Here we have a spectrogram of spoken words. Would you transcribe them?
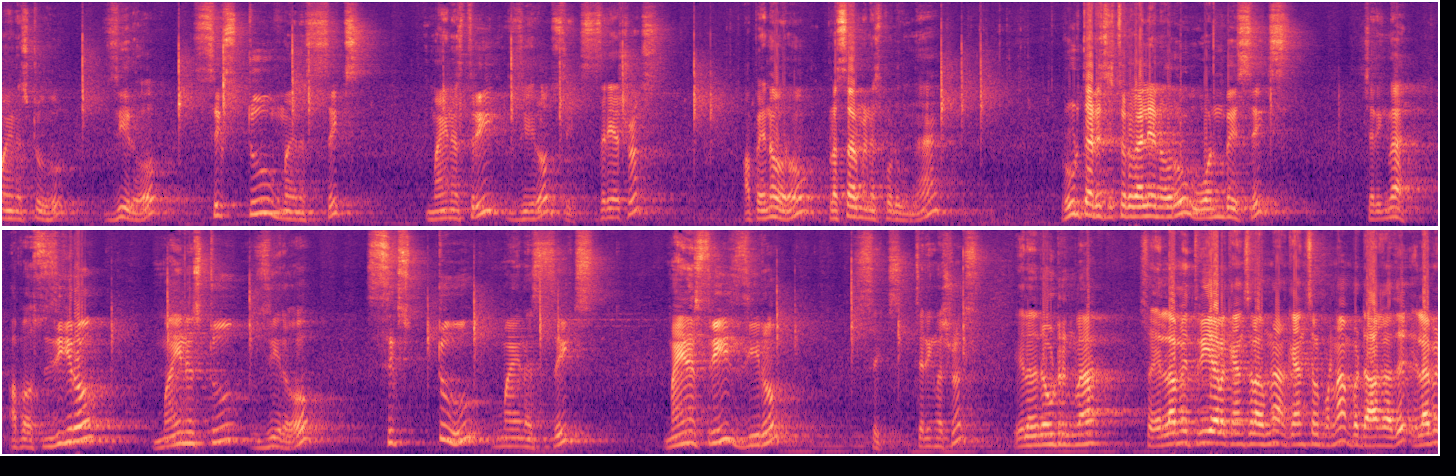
minus two zero six two minus six minus three zero six சரியா ஸ்டூடெண்ட்ஸ் அப்போ என்ன வரும்? ப்ளஸ் ஆர் மைனஸ் போடுவோங்க. ரூட் தேர்ட்டி சிக்ஸோட வேல்யூ என்ன வரும்? ஒன் பை சிக்ஸ் சரிங்களா? அப்போ zero minus two zero six two minus six minus three zero six சரிங்களா ஸ்டூடெண்ட்ஸ் இதில் டவுட் ஸோ எல்லாமே த்ரீயால் கேன்சல் ஆகும்னா கேன்சல் பண்ணலாம் பட் ஆகாது. எல்லாமே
